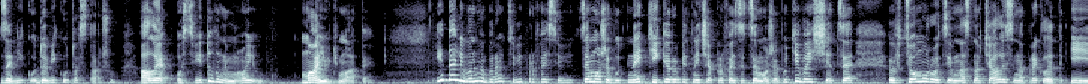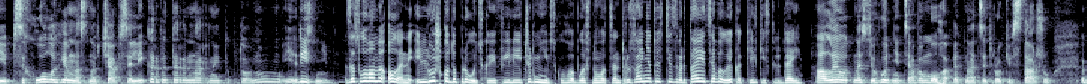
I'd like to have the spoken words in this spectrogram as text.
за віку, до віку та стажу. Але освіту вони мають мати. І далі вони обирають собі професію. Це може бути не тільки робітнича професія, це може бути і вище. Це в цьому році в нас навчалися, наприклад, і психологи, в нас навчався лікар ветеринарний, тобто ну і різні. За словами Олени Іллюшко, до Прилуцької філії Чернігівського обласного центру зайнятості звертається велика кількість людей. Але от на сьогодні ця вимога 15 років стажу е,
